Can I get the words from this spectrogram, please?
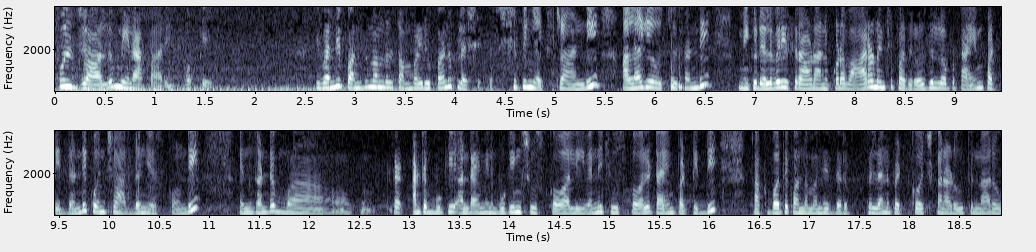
ఫుల్ జాలు మీనాకారి. ఓకే ఇవన్నీ పంతొమ్మిది వందల తొంభై రూపాయలు ప్లస్ షిప్పింగ్ ఎక్స్ట్రా అండి. అలాగే వచ్చేసండి మీకు డెలివరీస్ రావడానికి కూడా వారం నుంచి పది రోజుల్లోపు టైం పట్టిద్దండి. కొంచెం అర్థం చేసుకోండి. ఎందుకంటే అంటే బుకింగ్ అంటే ఐ మీన్ బుకింగ్ చూసుకోవాలి ఇవన్నీ చూసుకోవాలి టైం పట్టిద్ది. కాకపోతే కొంతమంది ఇద్దరు పిల్లల్ని పెట్టుకోవచ్చు కానీ అడుగుతున్నారు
